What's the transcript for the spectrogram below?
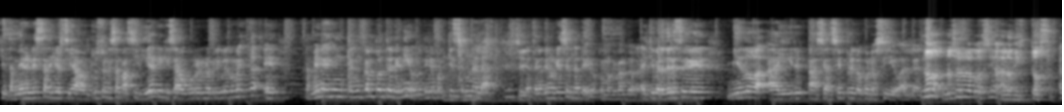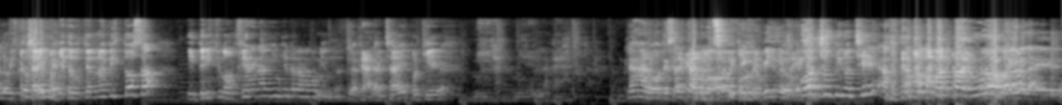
que también en esa diversidad o incluso en esa pasividad que quizás ocurre en una película como esta, eh, también es un, es un campo entretenido, no tiene por qué ser una lata. Sí. No tiene por qué ser latero. Como que cuando hay que perder ese miedo a ir hacia siempre lo conocido. No, no solo lo conocido, a lo vistoso. A lo vistoso ¿Cachai? Porque esta cuestión no es vistosa y tenés que confiar en alguien que te la recomienda. Claro, Claro. claro. ¿Cachai? Porque, mira, miren la cara. Claro, o te salta como, ¡ay, qué grupillo! ¡Ocho Pinochet! falta de uno! No, ahí no la es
